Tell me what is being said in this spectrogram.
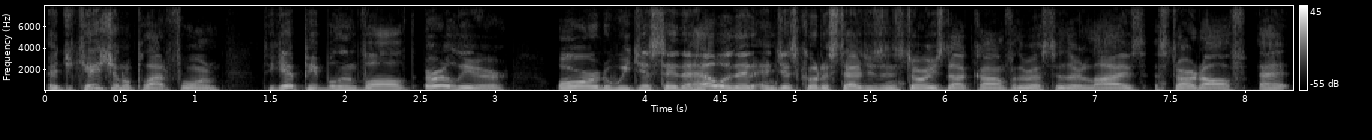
educational platform to get people involved earlier? Or do we just say the hell with it and just go to statutesandstories.com for the rest of their lives? Start off at,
